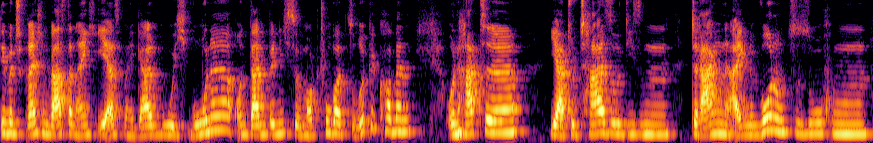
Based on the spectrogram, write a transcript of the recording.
Dementsprechend war es dann eigentlich eh erstmal egal, wo ich wohne. Und dann bin ich so im Oktober zurückgekommen und hatte ja total so diesen Drang, eine eigene Wohnung zu suchen.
